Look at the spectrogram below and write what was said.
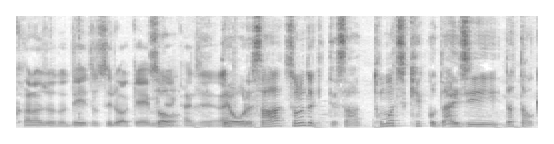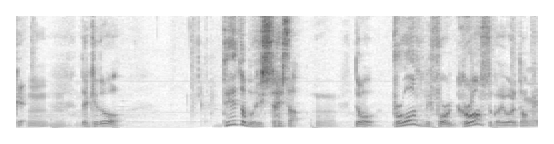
彼女とデートするわけ？みたそいうな感じで俺さその時ってさ友達結構大事だったわけ、んうん。だけどデートもした。いさ、でも bros before girls とか言われたわけ、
